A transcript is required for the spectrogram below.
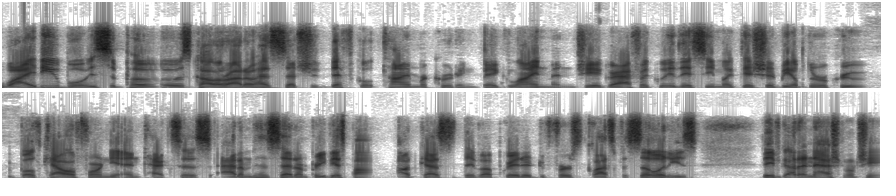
Why do you boys suppose Colorado has such a difficult time recruiting big linemen? Geographically, they seem like they should be able to recruit both California and Texas. Adam has said on previous podcasts that they've upgraded to first class facilities. They've got a national cha-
